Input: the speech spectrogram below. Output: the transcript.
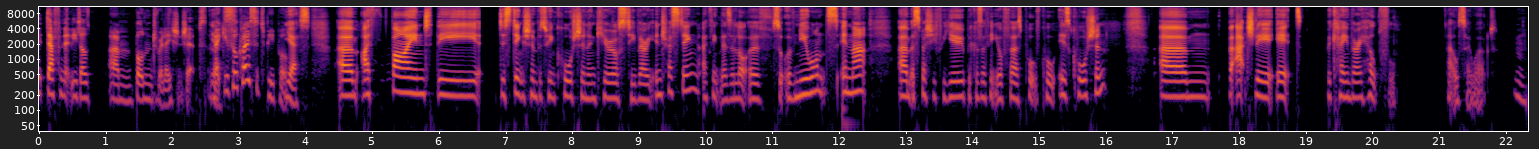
It definitely does um, bond relationships and make you feel closer to people. Yes. Um, I find the distinction between caution and curiosity very interesting. I think there's a lot of sort of nuance in that, um, especially for you, because I think your first port of call is caution. Um, but actually, it became very helpful. That also worked. Mm.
